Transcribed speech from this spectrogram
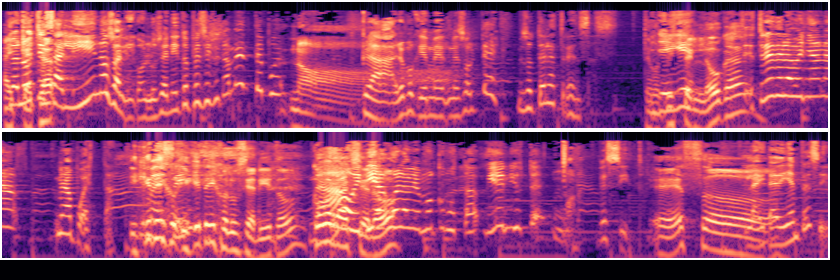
Hay yo anoche echar- salí, no salí con Lucianito específicamente, pues. No. Claro, porque me, me solté, me solté las trenzas. ¿Te volviste loca? Tres de la mañana me apuesta. ¿Y qué, te dijo? ¿Y qué te dijo Lucianito? ¿Cómo hoy día, hola mi amor, ¿cómo está? Bien, ¿y usted? Mua, Besito. Eso. La de dientes, sí.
